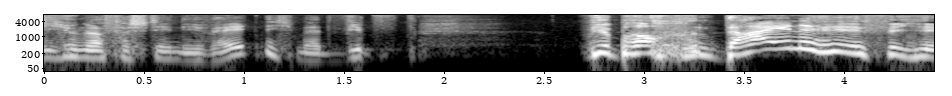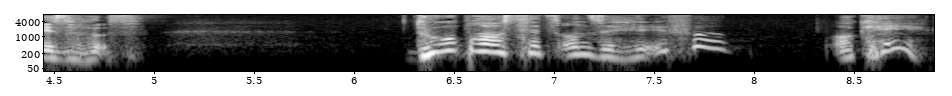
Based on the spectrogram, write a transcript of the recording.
Die Jünger verstehen die Welt nicht mehr. Wir, wir brauchen deine Hilfe, Jesus. Du brauchst jetzt unsere Hilfe? Okay.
